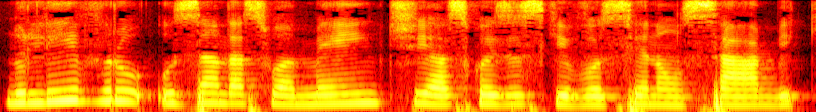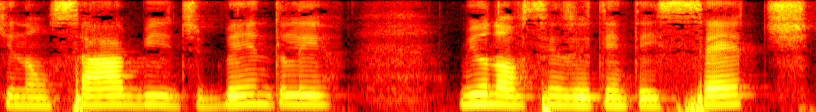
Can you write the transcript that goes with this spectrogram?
No livro Usando a Sua Mente, as coisas que você não sabe, que não sabe, de Bendler, 1987,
